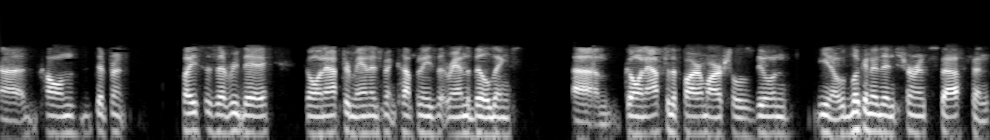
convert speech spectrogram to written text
uh, calling different places every day, going after management companies that ran the buildings, um, going after the fire marshals, doing, you know, looking at insurance stuff and,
